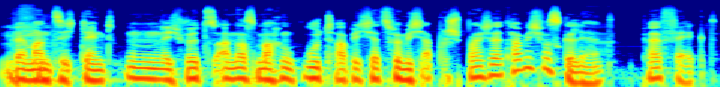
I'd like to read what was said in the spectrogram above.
Wenn man sich denkt, hm, ich würde es anders machen, gut, habe ich jetzt für mich abgespeichert, habe ich was gelernt. Perfekt.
